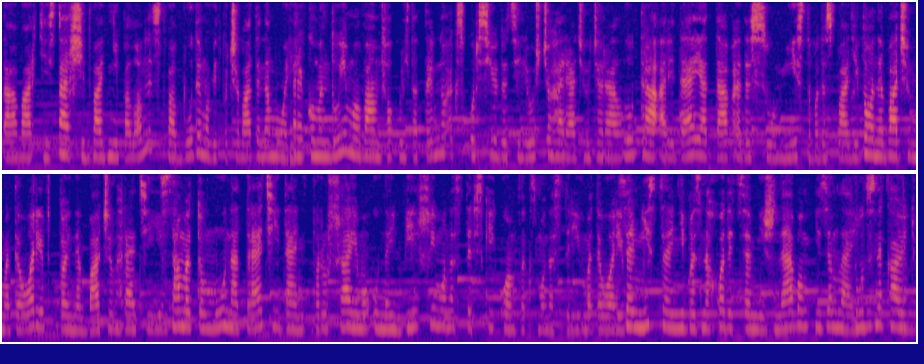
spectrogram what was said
та вартість. Перші два дні паломництва будемо відпочивати на морі. Рекомендуємо вам факультативну екскурсію до цілющих гарячих джерел Лутра Арідея та в Едесу, місто водоспадів. Хто не бачив метеорів, той не бачив Греції. Саме тому на третій день вирушаємо у найбільший монастирський комплекс монастирів метеорів. Це місце ніби знаходиться між небом і землею. Тут зникають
